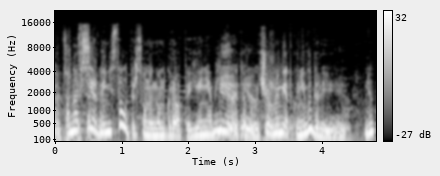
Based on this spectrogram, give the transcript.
это Она в всякая- Сербии не стала персоной нон-грата? Ей не объявили Нет, такую? нет, черную метку не выдали ей? нет. Нет?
